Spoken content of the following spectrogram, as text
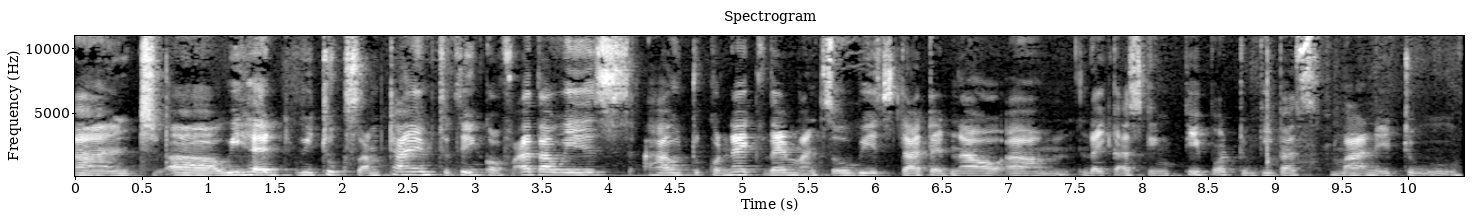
and uh, we had we took some time to think of other ways how to connect them, and so we started now um, like asking people to give us money to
